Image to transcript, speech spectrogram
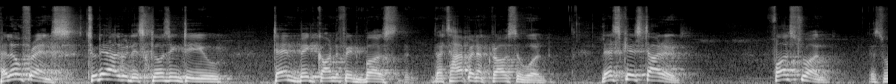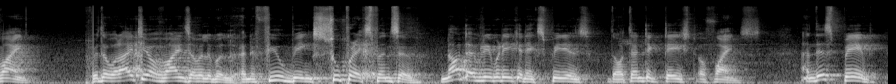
Hello friends, today I'll be disclosing to you 10 big counterfeit busts that happened across the world. Let's get started. First one is wine. With a variety of wines available and a few being super expensive, not everybody can experience the authentic taste of wines. And this paved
